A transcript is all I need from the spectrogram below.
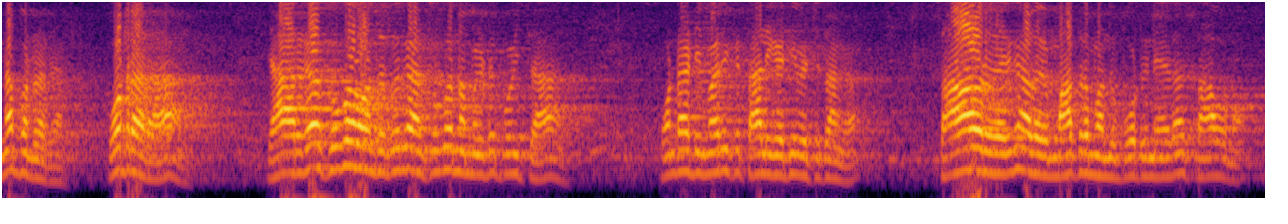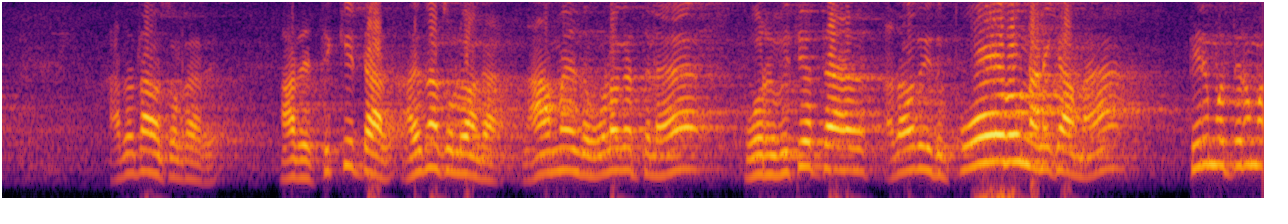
என்ன பண்ணுறாரு ஓட்டுறாரா? யாருக்கா சுகர் வந்த பிறகு அந்த சுகர் நம்மகிட்ட போயிடுச்சா பொண்டாட்டி மாதிரி தாலி கட்டி வச்சுட்டாங்க. சாகிற வரைக்கும் அதை மாத்திரை மருந்து போட்டுனே தான் சாகணும் அதை தான் அவர் சொல்கிறாரு அதை சிக்கிட்டால் அதுதான் சொல்லுவாங்க. நாம் இந்த உலகத்தில் ஒரு விஷயத்தை அதாவது இது போதும்னு நினைக்காம திரும்ப திரும்ப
